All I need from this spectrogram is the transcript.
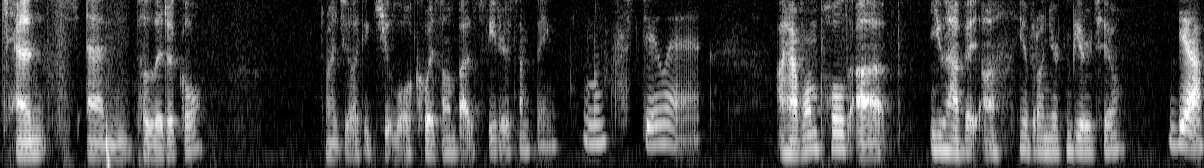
tense and political? Do you want to do like a cute little quiz on BuzzFeed or something? Let's do it. I have one pulled up. You have it. Uh, you have it on your computer too. Yeah.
